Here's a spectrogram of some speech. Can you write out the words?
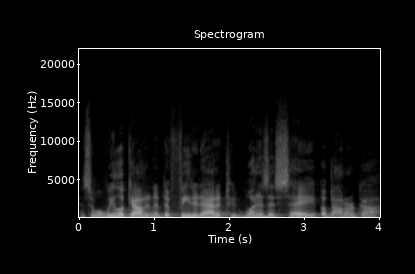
And so when we look out in a defeated attitude, what does it say about our God?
